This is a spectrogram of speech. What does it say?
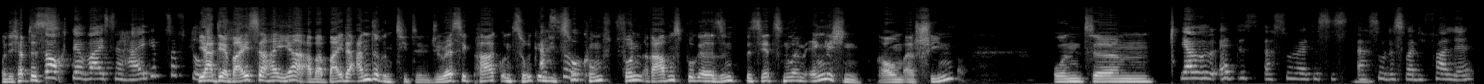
Und ich habe das... Doch, der weiße Hai gibt's auf Deutsch. Ja, der weiße Hai, ja, aber beide anderen Titel, Jurassic Park und Zurück in Ach die so. Zukunft von Ravensburger sind bis jetzt nur im englischen Raum erschienen. Und ähm, Ja, aber du hättest, ach so, du hättest es, ach so, das war die Falle.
